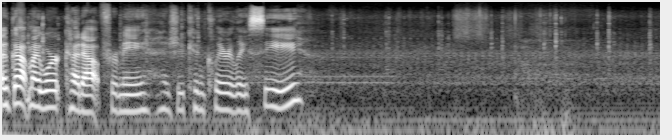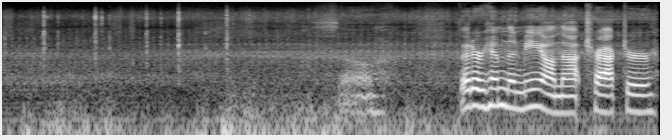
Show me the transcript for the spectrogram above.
I've got my work cut out for me as you can clearly see. Better him than me on that tractor.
